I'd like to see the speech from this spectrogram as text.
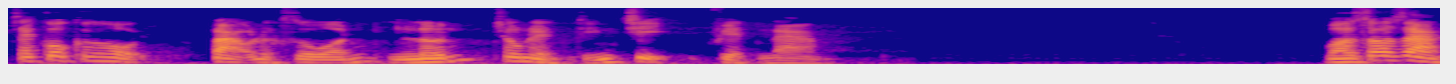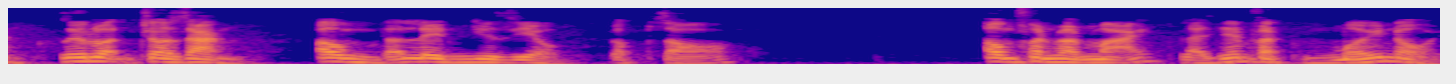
sẽ có cơ hội tạo được dấu ấn lớn trong nền chính trị Việt Nam. Và rõ ràng dư luận cho rằng ông đã lên như diều gặp gió. Ông Phan Văn Mãi là nhân vật mới nổi.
